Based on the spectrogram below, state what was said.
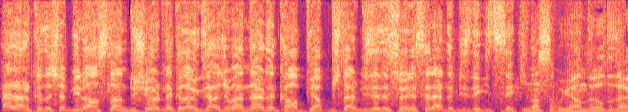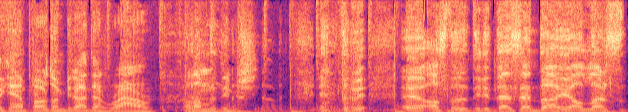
Her arkadaşa bir aslan düşüyor. Ne kadar güzel. Acaba nerede kamp yapmışlar? Bize de söyleseler de biz de gitsek. Nasıl uyandırıldı derken ya pardon birader wow falan mı demiş. Yani tabii e, aslanın dilinden sen daha iyi anlarsın.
